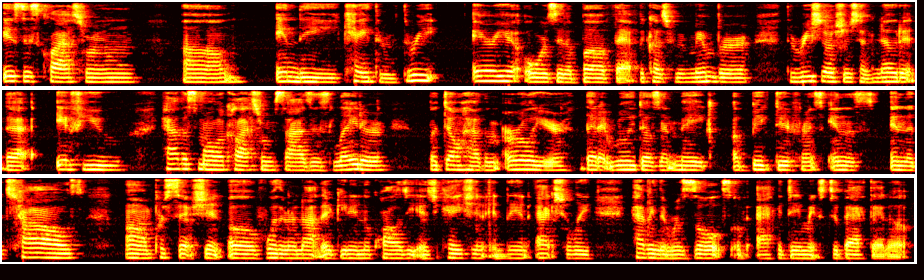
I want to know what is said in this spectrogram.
is this classroom um, in the K through 3 area or is it above that? Because remember, the researchers have noted that if you have the smaller classroom sizes later, but don't have them earlier, that it really doesn't make a big difference in the in the child's um, perception of whether or not they're getting the quality education and then actually having the results of academics to back that up.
